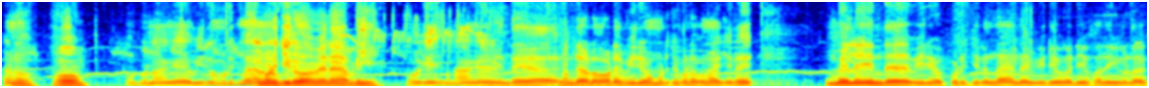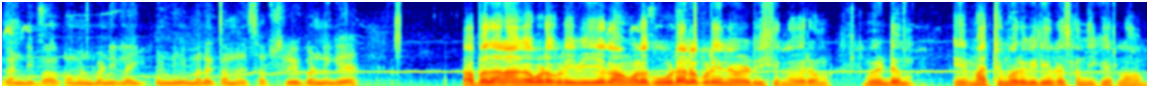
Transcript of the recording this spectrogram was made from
சனோ. ஓம் அப்போ நாங்கள் வீடியோ முடிக்குமே முடிச்சிடுவோம் வேணா அப்படி ஓகே நாங்கள் இந்த இந்த அளவோட வீடியோ முடிச்சு கொள்ள மக்களே உண்மையிலேயே இந்த வீடியோ பிடிச்சிருந்தா இந்த வீடியோ பற்றிய பதிவுகளை கண்டிப்பாக கமெண்ட் பண்ணி லைக் பண்ணி மறக்காமல் சப்ஸ்கிரைப் பண்ணுங்கள் அப்போ தான் நாங்கள் போடக்கூடிய வீடியோலாம் உங்களுக்கு உடனுக்குடன் நோட்டிஃபிகேஷன் வரும். மீண்டும் மற்றொரு வீடியோவில் சந்திக்கலாம்.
